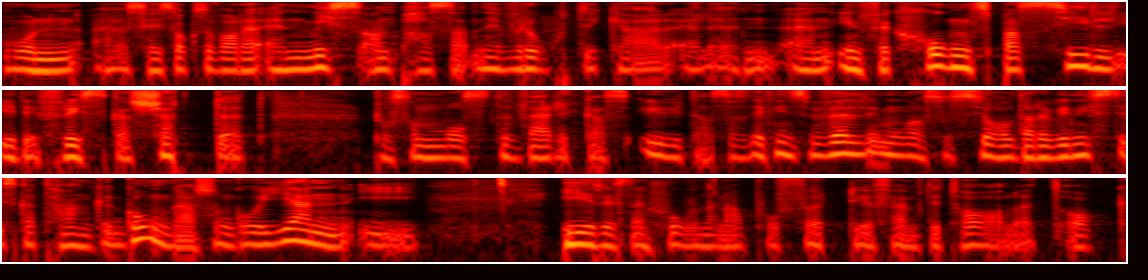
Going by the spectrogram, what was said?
Hon eh, sägs också vara en missanpassad neurotiker eller en, en infektionsbacill i det friska köttet då som måste verkas ut. Alltså det finns väldigt många socialdarwinistiska tankegångar som går igen i, i recensionerna på 40 och 50-talet. Och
